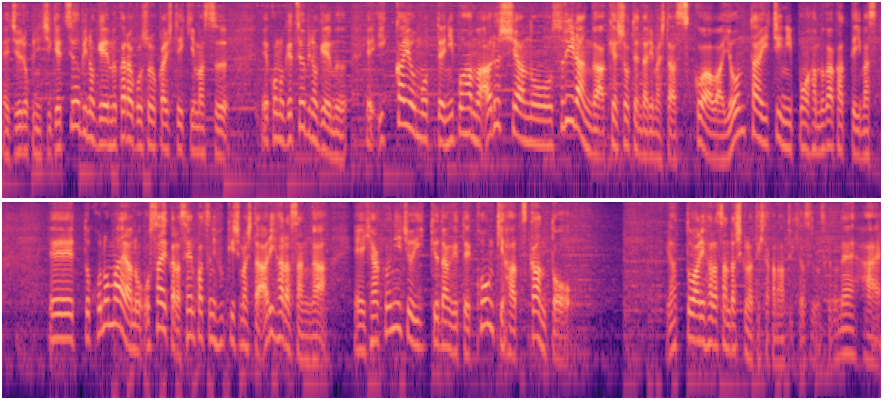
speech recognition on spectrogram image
16日月曜日のゲームからご紹介していきます。この月曜日のゲーム1回をもって日本ハムアルシアのスリーランが決勝点になりました。スコアは4対1日本ハムが勝っています。えー、っとこの前抑えから先発に復帰しました有原さんが、え、121球投げて今季初完投やっと有原さんらしくなってきたかなという気がするんですけどね。はい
